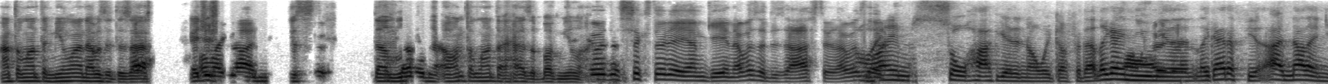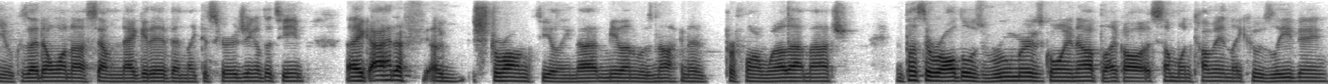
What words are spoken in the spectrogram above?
Atalanta Milan, that was a oh disaster. It Oh just my god, just the level that Atalanta has above Milan. it was a six thirty a.m. game. That was a disaster. That was Oh, like I'm so happy I did not wake up for that. Like I knew Oh, I- Milan. Like I had a feel. I, not I knew because I don't want to sound negative and like discouraging of the team. Like I had a, a strong feeling that Milan was not going to perform well that match. And plus, there were all those rumors going up, like, oh, is someone coming? Like, who's leaving?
